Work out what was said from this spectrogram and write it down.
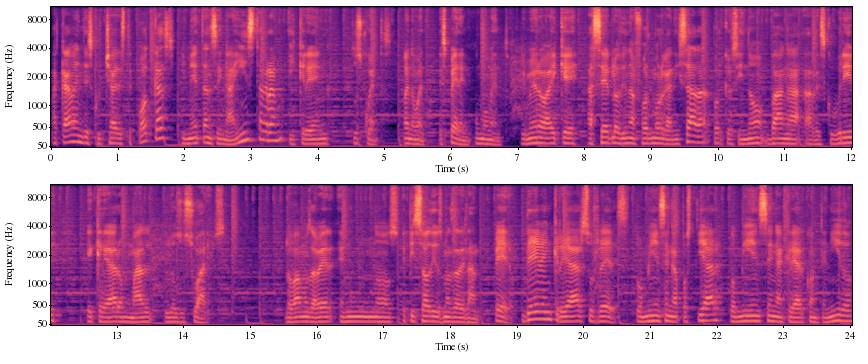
acaben de escuchar este podcast y métanse a Instagram y creen sus cuentas. Bueno, bueno, esperen un momento. Primero hay que hacerlo de una forma organizada porque si no van a, descubrir que crearon mal los usuarios. Lo vamos a ver en unos episodios más adelante. Pero deben crear sus redes. Comiencen a postear, comiencen a crear contenido,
